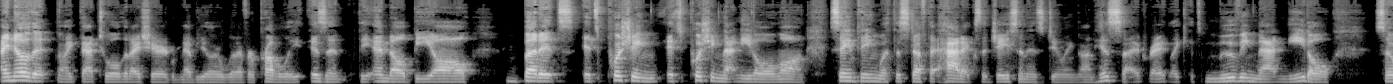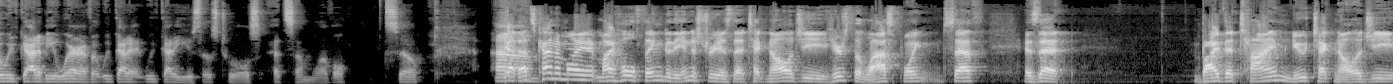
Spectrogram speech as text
I know that like that tool that I shared Nebula or whatever probably isn't the end all be all, but it's it's pushing it's pushing that needle along. Same thing with the stuff that Haddix that Jason is doing on his side, right? Like it's moving that needle. So we've got to be aware of it. We've got to we've got to use those tools at some level. So um, yeah, that's um, kind of my my whole thing to the industry is that technology. Here's the last point, Seth, is that by the time new technology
